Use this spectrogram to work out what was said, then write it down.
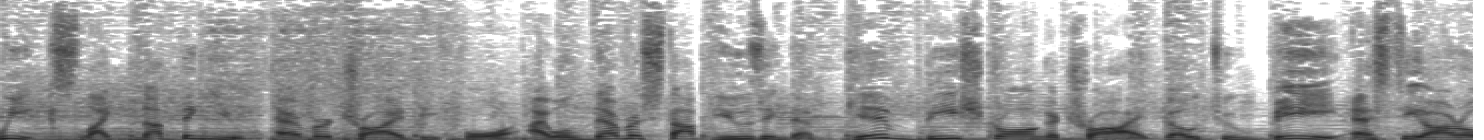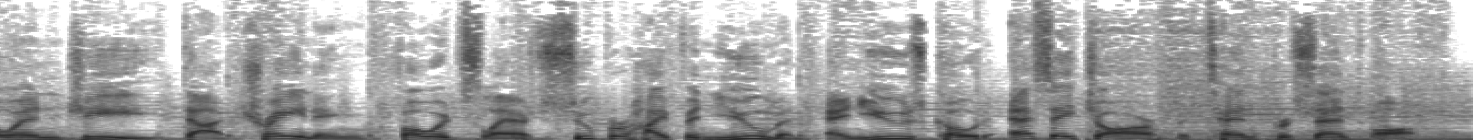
weeks like nothing you've ever tried before. I will never stop using them. Give B Strong a try. Go to B S T R O N G dot training forward slash super hyphen human and use code SHR for 10% off.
